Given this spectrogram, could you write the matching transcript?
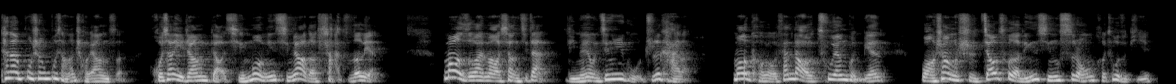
看那不声不响的丑样子，活像一张表情莫名其妙的傻子的脸。帽子外貌像鸡蛋，里面用金鱼骨支开了。帽口有三道粗圆滚边，往上是交错的菱形丝绒和兔子皮，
